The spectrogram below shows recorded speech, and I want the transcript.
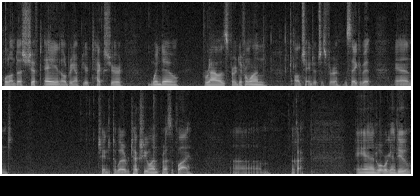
hold on to Shift A, that'll bring up your texture window, browse for a different one. I'll change it just for the sake of it, and change it to whatever texture you want, press apply. Um, okay. And what we're going to do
